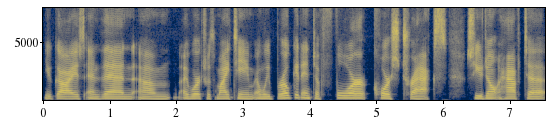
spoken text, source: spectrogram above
you guys, and then, um, I worked with my team, and we broke it into 4 course tracks, so you don't have to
